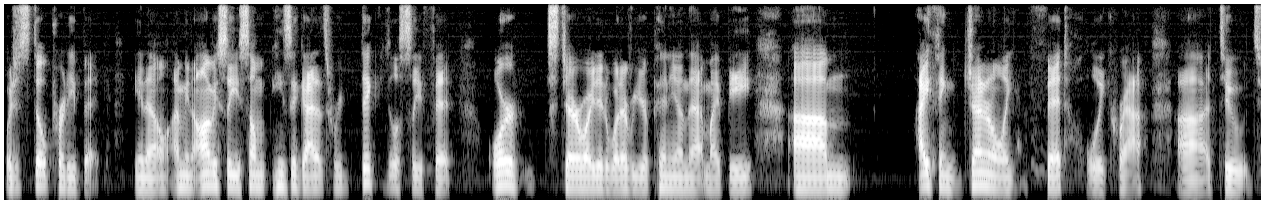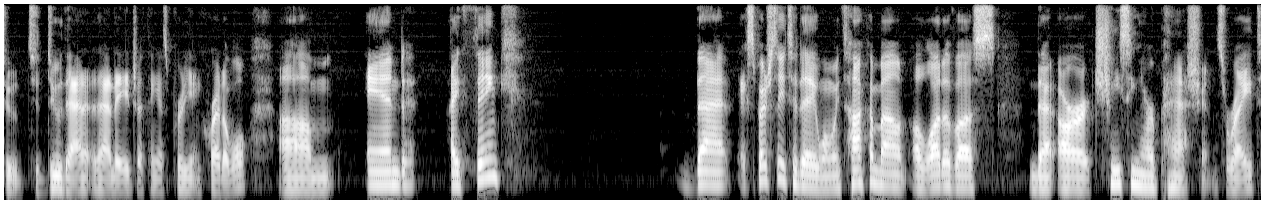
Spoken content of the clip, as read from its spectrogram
which is still pretty big. You know, I mean, obviously, some he's a guy that's ridiculously fit or steroided, whatever your opinion on that might be. Um, I think generally fit. Holy crap! Uh, to to to do that at that age, I think is pretty incredible. Um, and I think that especially today, when we talk about a lot of us that are chasing our passions, right?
